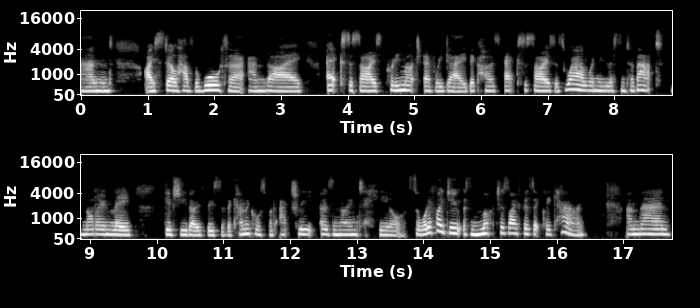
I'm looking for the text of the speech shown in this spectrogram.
And I still have the water and I exercise pretty much every day because exercise as well, when you listen to that, not only gives you those boosts of the chemicals, but actually is known to heal. So, what if I do as much as I physically can? And then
